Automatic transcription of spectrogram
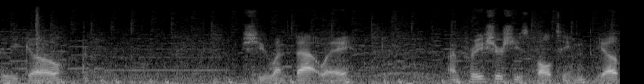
Here we go. She went that way. I'm pretty sure she's vaulting. Yep.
